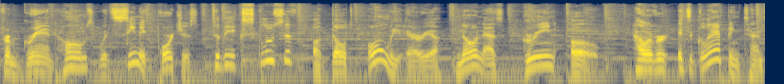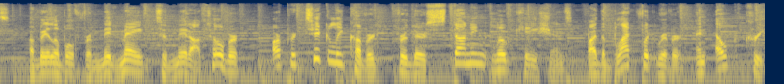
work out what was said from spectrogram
from grand homes with scenic porches to the exclusive adult-only area known as Green O. However, its glamping tents, available from mid-May to mid-October, are particularly covered for their stunning locations by the Blackfoot River and Elk Creek.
